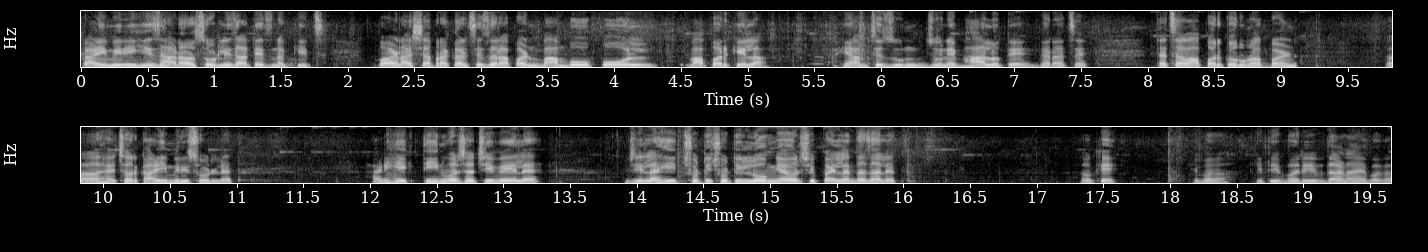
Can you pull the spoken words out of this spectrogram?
काळी मिरी ही झाडावर सोडली जातेच नक्कीच. पण अशा प्रकारचे जर आपण बांबू पोल वापर केला हे आमचे जुन जुने भाल होते घराचे त्याचा वापर करून आपण ह्याच्यावर काळी मिरी सोडल्यात. आणि ही एक तीन वर्षाची वेल आहे जिला ही छोटी छोटी लोम यावर्षी पहिल्यांदा झालेत. ओके हे बघा किती भरीव दाणा आहे बघा.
